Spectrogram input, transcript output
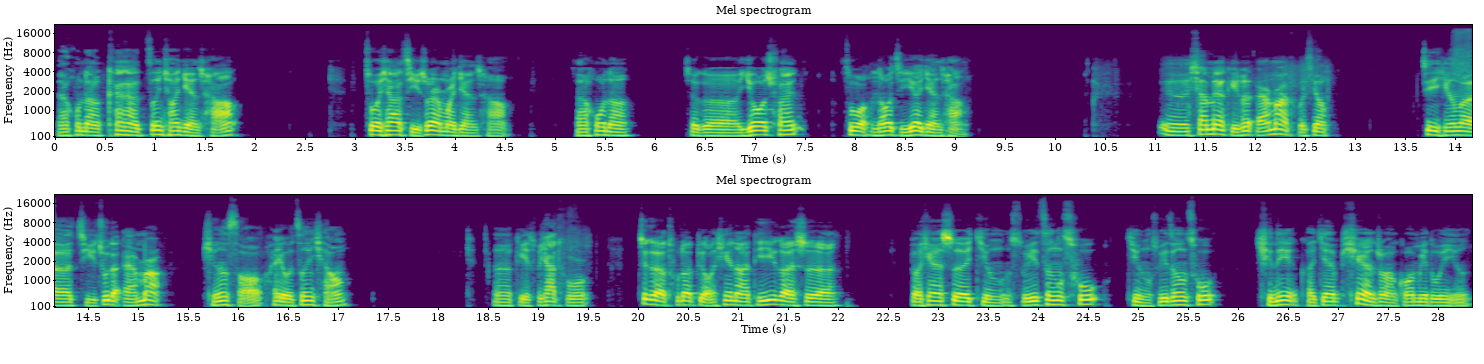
然后呢，看看增强检查，做下脊柱 MR 检查，然后呢，这个腰穿。做脑脊液检查，嗯，下面给出 MR 图像，进行了脊柱的 MR 平扫还有增强，嗯，给出下图。这个图的表现呢，第一个是表现是颈髓增粗，颈髓增粗，体内可见片状高密度影。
